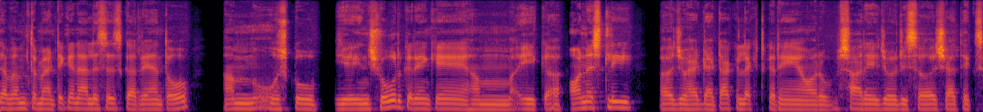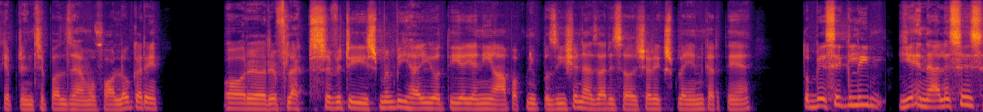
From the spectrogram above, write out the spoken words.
जब हम थमेटिक एनालिसिस कर रहे हैं तो हम उसको ये इंश्योर करें कि हम एक ऑनेस्टली जो है डाटा कलेक्ट करें और सारे जो रिसर्च एथिक्स के प्रिंसिपल्स हैं वो फॉलो करें। और रिफ्लेक्टिविटी इसमें भी हाई होती है, यानी आप अपनी position as a researcher explain करते हैं। तो बेसिकली ये एनालिसिस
